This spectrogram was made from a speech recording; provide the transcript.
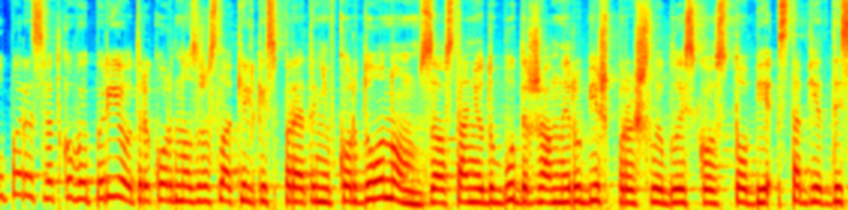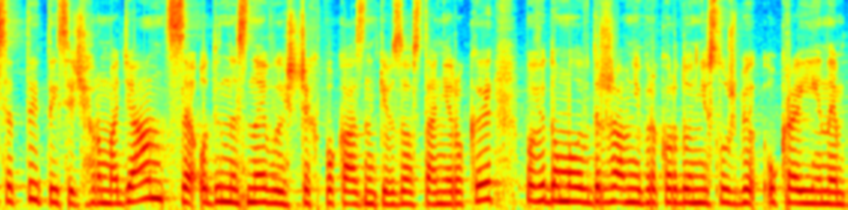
У пересвятковий період рекордно зросла кількість перетинів кордону. За останню добу державний рубіж пройшли близько 100 бі- 150 тисяч громадян. Це один із найвищих показників за останні роки. Повідомили в Державній прикордонній службі України.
